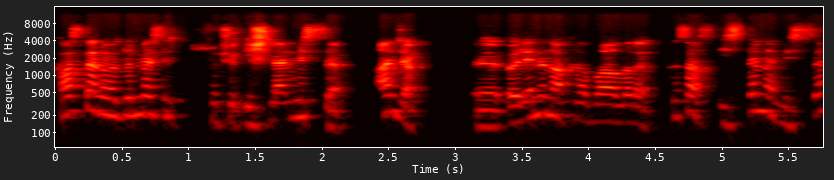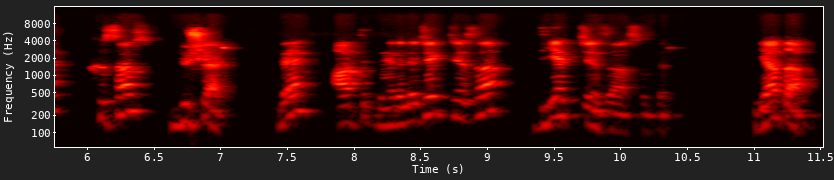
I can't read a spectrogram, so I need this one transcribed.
Kasten öldürme suçu işlenmişse ancak e, ölenin akrabaları kısas istememişse kısas düşer ve artık verilecek ceza diyet cezasıdır. Ya da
